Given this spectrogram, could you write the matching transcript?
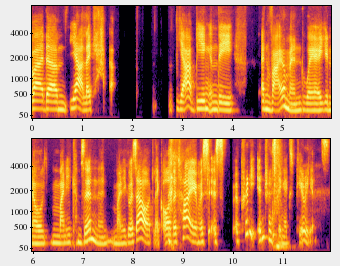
But um yeah like yeah being in the environment where you know money comes in and money goes out like all the time is is a pretty interesting experience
